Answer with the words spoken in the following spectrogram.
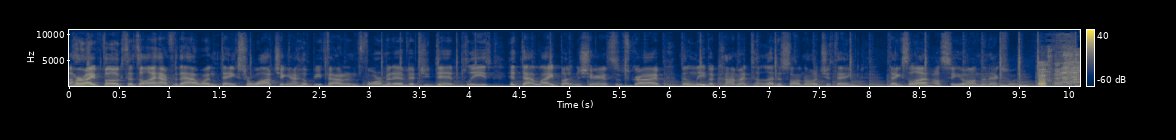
All right, folks, that's all I have for that one. Thanks for watching. I hope you found it informative. If you did, please hit that like button, share, and subscribe. Then leave a comment to let us all know what you think. Thanks a lot. I'll see you on the next one.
